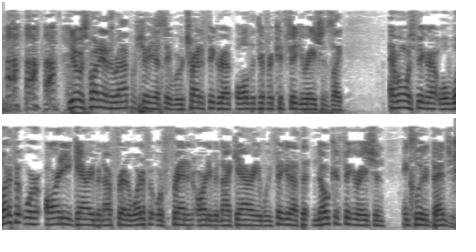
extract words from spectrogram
you know, it was funny on the wrap-up show yesterday. We were trying to figure out all the different configurations. Like, everyone was figuring out, well, what if it were Artie and Gary but not Fred? Or what if it were Fred and Artie but not Gary? And we figured out that no configuration included Benji.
